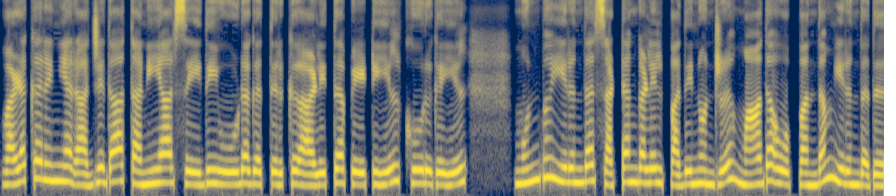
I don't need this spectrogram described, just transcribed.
வழக்கறிஞர் அஜிதா தனியார் செய்தி ஊடகத்திற்கு அளித்த பேட்டியில் கூறுகையில் முன்பு இருந்த சட்டங்களில் பதினொன்று மாத ஒப்பந்தம் இருந்தது.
